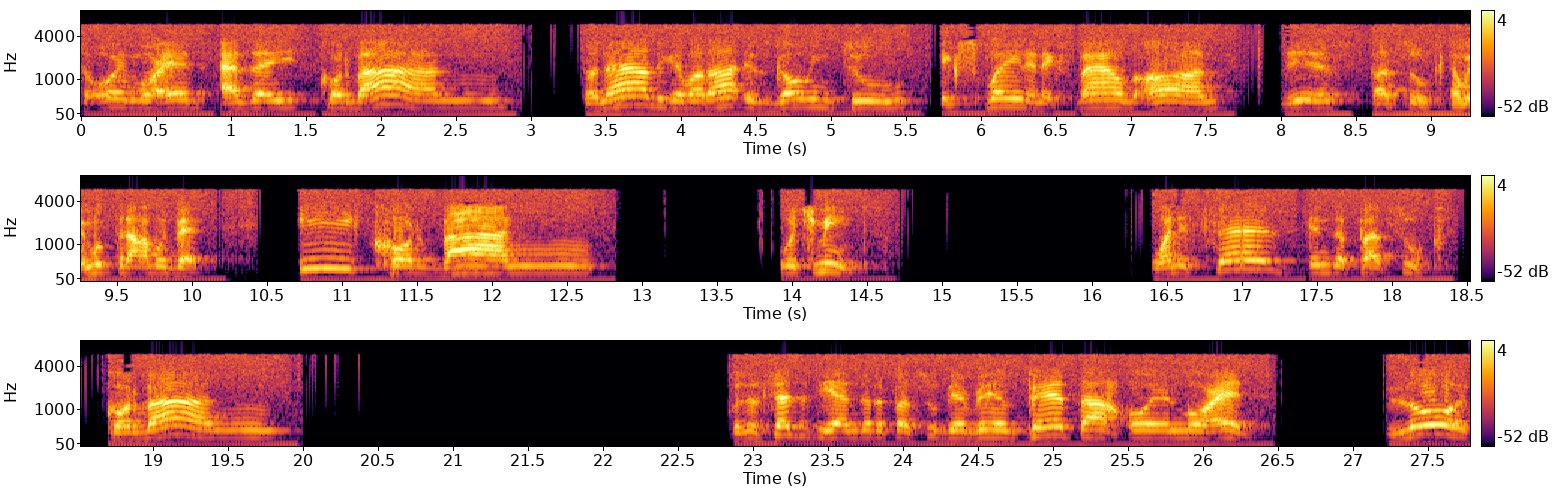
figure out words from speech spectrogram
to oil moed as a korban. So now the Gemara is going to explain and expound on this pasuk, and we move to the Amud Bet E korban, which means when it says in the pasuk korban, because it says at the end of the pasuk there petach oel moed lo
